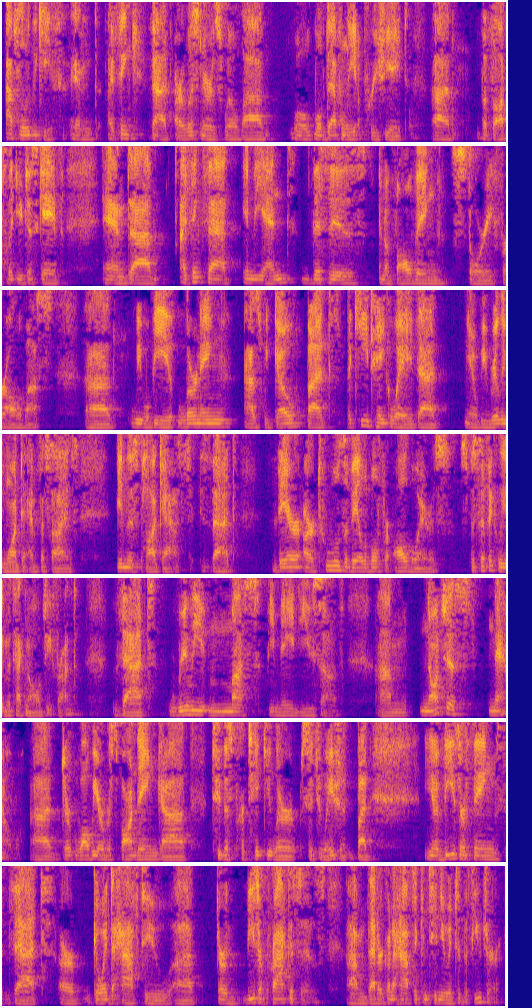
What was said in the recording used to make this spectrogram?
Absolutely, Keith, and I think that our listeners will uh, will will definitely appreciate uh, the thoughts that you just gave. And uh, I think that in the end, this is an evolving story for all of us. Uh, we will be learning as we go, but the key takeaway that you know we really want to emphasize in this podcast is that there are tools available for all lawyers, specifically in the technology front, that really must be made use of um, not just now uh, while we are responding uh, to this particular situation, but you know these are things that are going to have to uh, or these are practices um, that are going to have to continue into the future.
